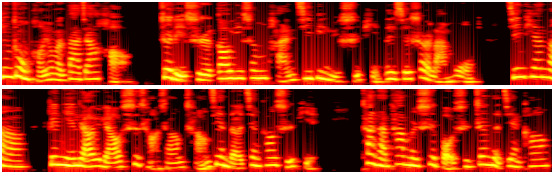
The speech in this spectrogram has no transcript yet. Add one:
听众朋友们，大家好，这里是高医生谈疾病与食品那些事儿栏目。今天呢，跟您聊一聊市场上常见的健康食品，看看它们是否是真的健康，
